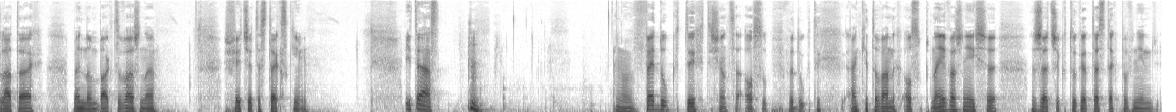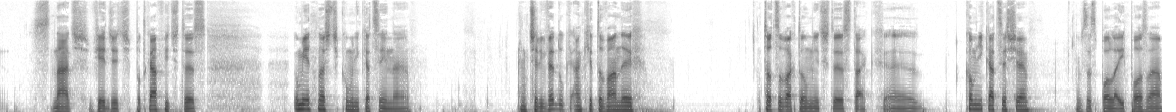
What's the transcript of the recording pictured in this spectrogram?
latach będą bardzo ważne w świecie testerskim. I teraz według tych tysiąca osób, według tych ankietowanych osób, najważniejsze rzeczy, które tester powinien znać, wiedzieć, potrafić, to jest umiejętności komunikacyjne. Czyli według ankietowanych to, co warto umieć, to jest tak, e, komunikacja się w zespole i poza,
